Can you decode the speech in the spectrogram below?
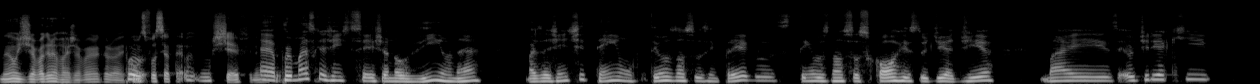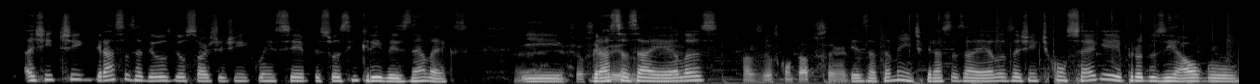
Não, a gente já vai gravar, já vai gravar. Por... Como se fosse até um chefe, né? É, por mais que a gente seja novinho, né? Mas a gente tem, um, tem os nossos empregos, tem os nossos corres do dia a dia. Mas eu diria que a gente, graças a Deus, deu sorte de conhecer pessoas incríveis, né, Alex? É, e é graças a é elas, Fazer os contatos certos. exatamente, graças a elas a gente consegue produzir algo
